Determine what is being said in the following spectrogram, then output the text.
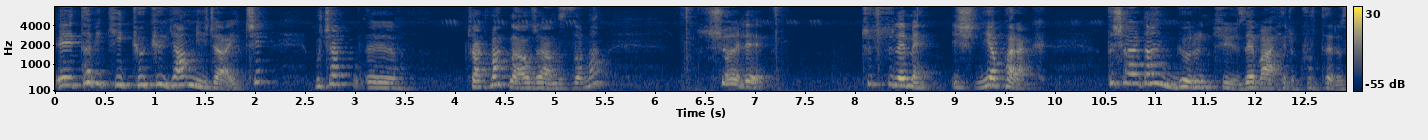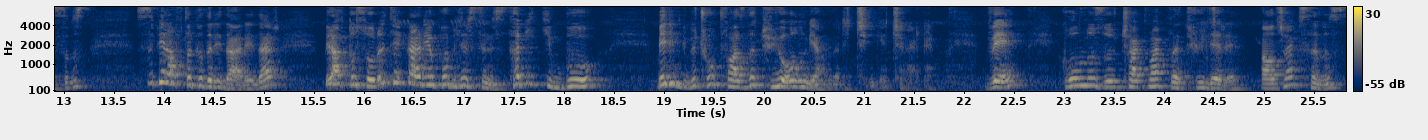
E, tabii ki kökü yanmayacağı için bıçak e, çakmakla alacağınız zaman şöyle tütsüleme işini yaparak dışarıdan görüntüyü, zevahiri kurtarırsınız. Sizi bir hafta kadar idare eder. Bir hafta sonra tekrar yapabilirsiniz. Tabii ki bu benim gibi çok fazla tüyü olmayanlar için geçerli. Ve kolunuzu çakmakla tüyleri alacaksanız,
